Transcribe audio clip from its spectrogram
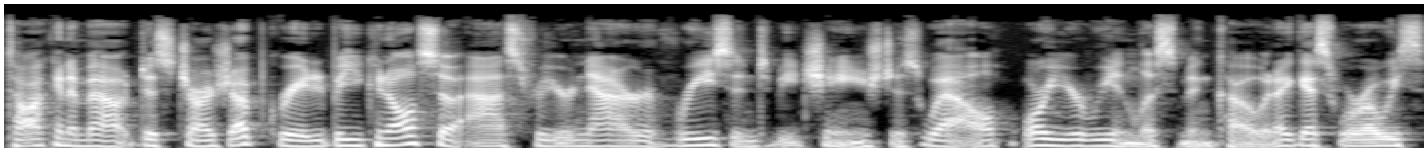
talking about discharge upgraded, but you can also ask for your narrative reason to be changed as well, or your reenlistment code. I guess we're always,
